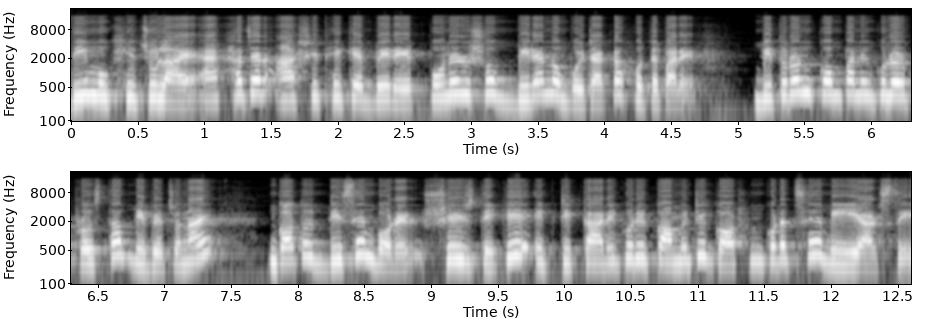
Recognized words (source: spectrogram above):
দ্বিমুখী চুলায় এক হাজার আশি থেকে বেড়ে পনেরোশো বিরানব্বই টাকা হতে পারে। বিতরণ কোম্পানিগুলোর প্রস্তাব বিবেচনায় গত ডিসেম্বরের শেষ দিকে একটি কারিগরি কমিটি গঠন করেছে বিইআরসি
